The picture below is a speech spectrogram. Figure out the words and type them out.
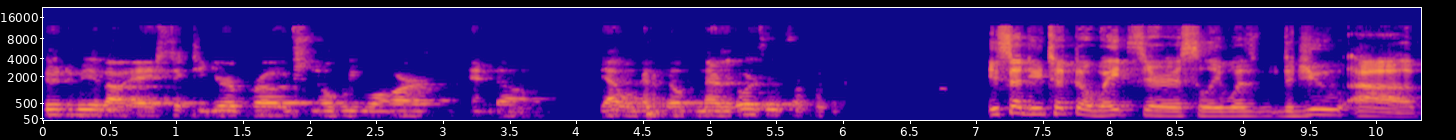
good to me about a hey, stick to your approach, know who you are, and um, yeah, we're going to build from there. There's always room for improvement. You said you took the weight seriously. Was did you uh,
